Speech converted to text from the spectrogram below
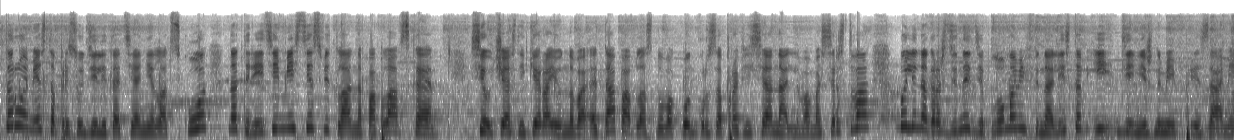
Второе место присудили Татьяне Лацко, на третьем месте Светлана Поплавская. Все участники районного этапа областного конкурса профессионального мастерства были награждены дипломами финалистов и денежными призами.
